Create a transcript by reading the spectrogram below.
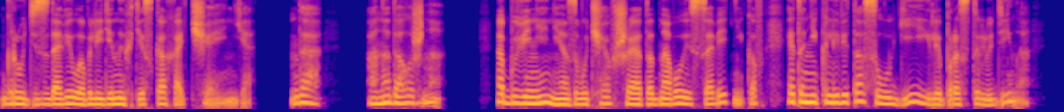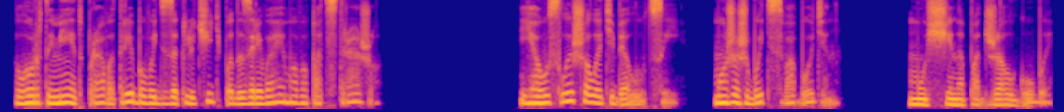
Грудь сдавила в ледяных тисках отчаяния. Да, она должна. Обвинение, звучавшее от одного из советников, это не клевета слуги или простолюдина. Лорд имеет право требовать заключить подозреваемого под стражу. «Я услышала тебя, Луций. Можешь быть свободен». Мужчина поджал губы,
